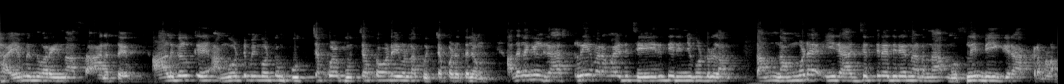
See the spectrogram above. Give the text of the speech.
ഭയം എന്ന് പറയുന്ന ആ സ്ഥാനത്ത് ആളുകൾക്ക് അങ്ങോട്ടും ഇങ്ങോട്ടും പുച്ഛപ്പ പുച്ചത്തോടെയുള്ള കുറ്റപ്പെടുത്തലും അതല്ലെങ്കിൽ രാഷ്ട്രീയപരമായിട്ട് ചേരി തിരിഞ്ഞുകൊണ്ടുള്ള നമ്മുടെ ഈ രാജ്യത്തിനെതിരെ നടന്ന മുസ്ലിം ഭീകരാക്രമണം.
